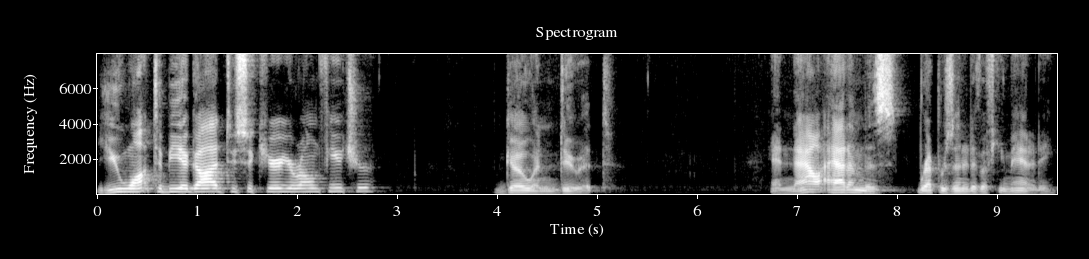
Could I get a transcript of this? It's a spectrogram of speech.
you want to be a God to secure your own future? Go and do it. And now Adam is representative of humanity,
